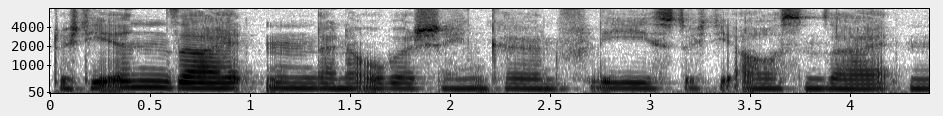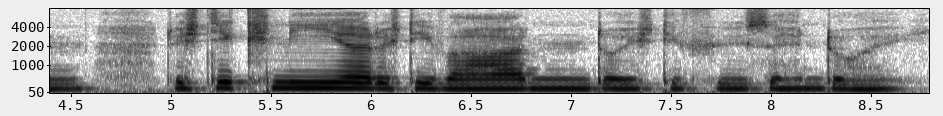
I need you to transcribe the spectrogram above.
durch die Innenseiten deiner Oberschenkel fließt durch die Außenseiten, durch die Knie, durch die Waden, durch die Füße hindurch.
